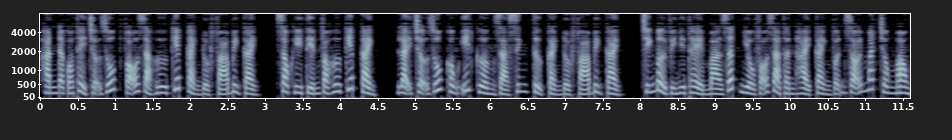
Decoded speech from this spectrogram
hắn đã có thể trợ giúp võ giả hư kiếp cảnh đột phá bình cảnh. Sau khi tiến vào hư kiếp cảnh, lại trợ giúp không ít cường giả sinh tử cảnh đột phá bình cảnh. Chính bởi vì như thế mà rất nhiều võ giả thần hải cảnh vẫn dõi mắt trông mong,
